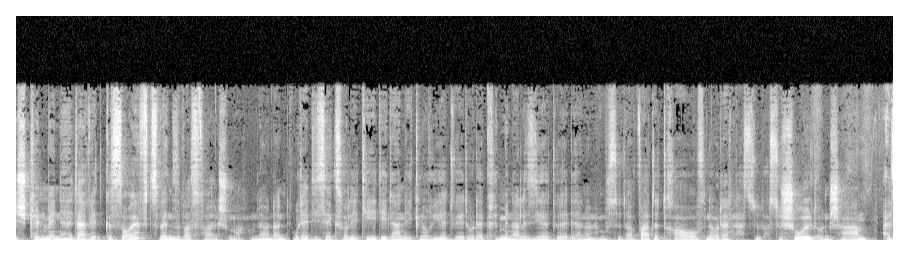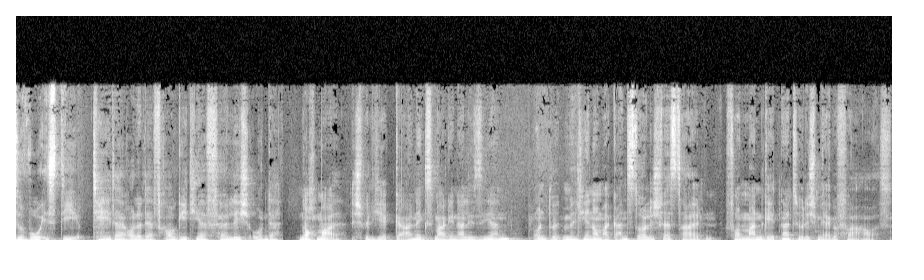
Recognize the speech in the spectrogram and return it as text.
Ich kenne Männer, da wird geseufzt, wenn sie was falsch machen. Ne? Dann, oder die Sexualität, die dann ignoriert wird oder kriminalisiert wird, ja, dann musst du da Warte drauf, ne? oder dann hast du, hast du Schuld und Scham. Also wo ist die Täterrolle der Frau? Geht hier völlig unter. Nochmal, ich will hier gar nichts marginalisieren und will hier nochmal ganz deutlich festhalten. Vom Mann geht natürlich mehr Gefahr aus.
